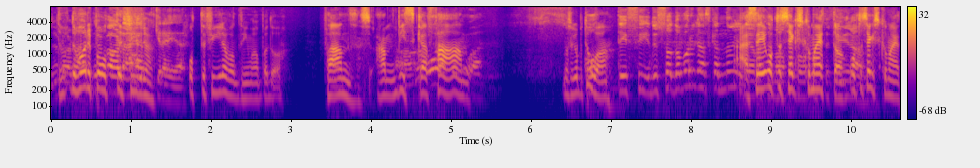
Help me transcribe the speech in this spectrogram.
Nu Då- då var det på nu bör ha 84. hänt grejer. 84 var någonting var på då. Fan, han viskar fan. Man ska gå på toa. 84, du sa, då var du ganska nöjd. Jag säger att det var på 86,1 då. 84. 86,1.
